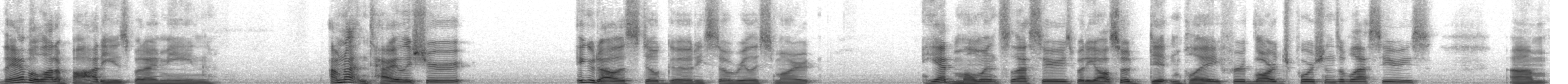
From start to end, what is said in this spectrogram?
they have a lot of bodies, but I mean, I'm not entirely sure. Iguodala is still good. He's still really smart he had moments last series, but he also didn't play for large portions of last series. Um,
